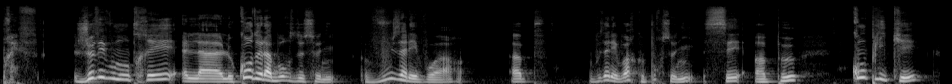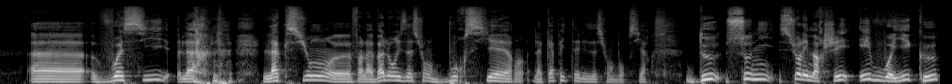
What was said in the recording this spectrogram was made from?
Bref, je vais vous montrer le cours de la bourse de Sony. Vous allez voir, hop, vous allez voir que pour Sony, c'est un peu compliqué. Euh, voici l'action, euh, enfin la valorisation boursière, la capitalisation boursière de Sony sur les marchés, et vous voyez que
